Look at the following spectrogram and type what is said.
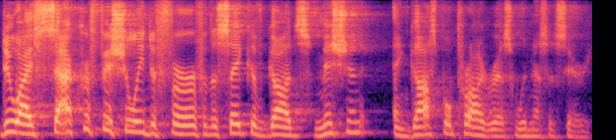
do I sacrificially defer for the sake of God's mission and gospel progress when necessary?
